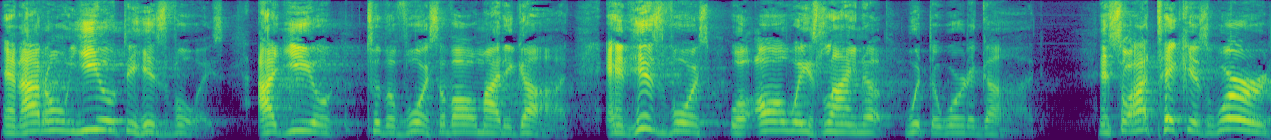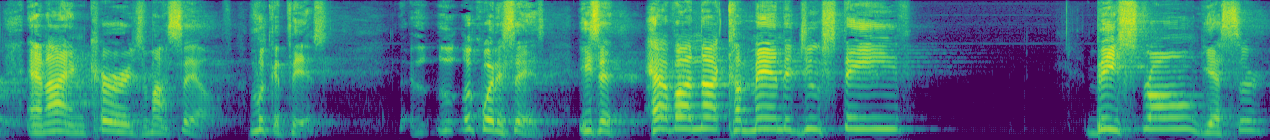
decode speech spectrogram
and I don't yield to his voice. I yield to the voice of Almighty God. And his voice will always line up with the word of God. And so I take his word and I encourage myself. Look at this. Look what it says. He said, Have I not commanded you, Steve? Be strong. Yes, sir.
